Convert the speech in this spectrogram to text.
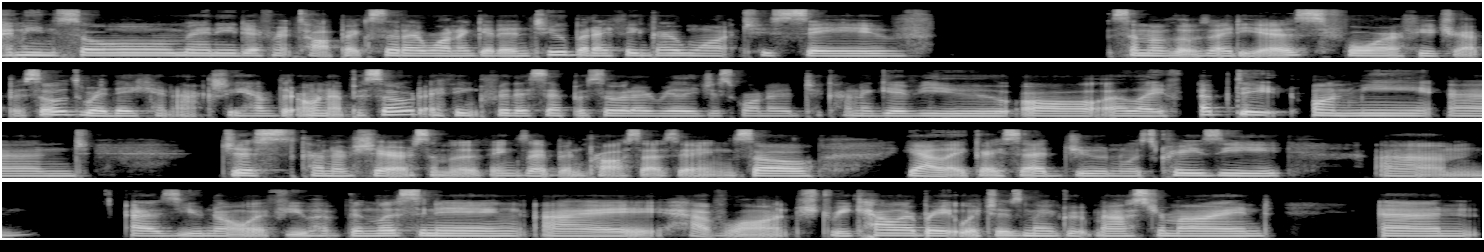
I mean, so many different topics that I want to get into, but I think I want to save some of those ideas for future episodes where they can actually have their own episode. I think for this episode, I really just wanted to kind of give you all a life update on me and just kind of share some of the things I've been processing. So, yeah, like I said, June was crazy. Um, as you know, if you have been listening, I have launched Recalibrate, which is my group mastermind and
